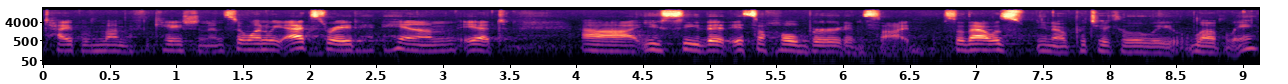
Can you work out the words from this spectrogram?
type of mummification. And so when we x-rayed him, it, uh, you see that it's a whole bird inside. So that was, you know, particularly lovely.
